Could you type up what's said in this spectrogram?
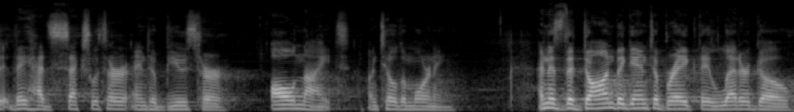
They had sex with her and abused her all night until the morning. And as the dawn began to break, they let her go.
